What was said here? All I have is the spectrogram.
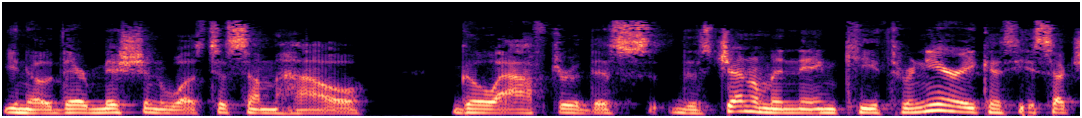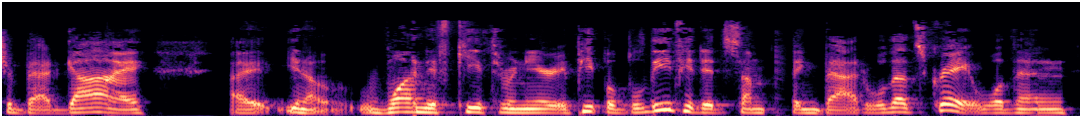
you know, their mission was to somehow go after this, this gentleman named Keith Raniere because he's such a bad guy. I, you know, one, if Keith Raniere, people believe he did something bad, well, that's great. Well, then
